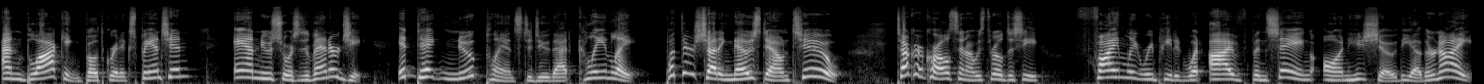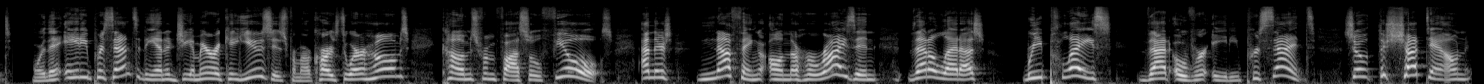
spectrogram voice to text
and blocking both grid expansion and new sources of energy. It'd take nuke plants to do that cleanly, but they're shutting those down too. Tucker Carlson, I was thrilled to see, finally repeated what I've been saying on his show the other night. More than 80% of the energy America uses from our cars to our homes comes from fossil fuels. And there's nothing on the horizon that'll let us replace that over 80%. So the shutdown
